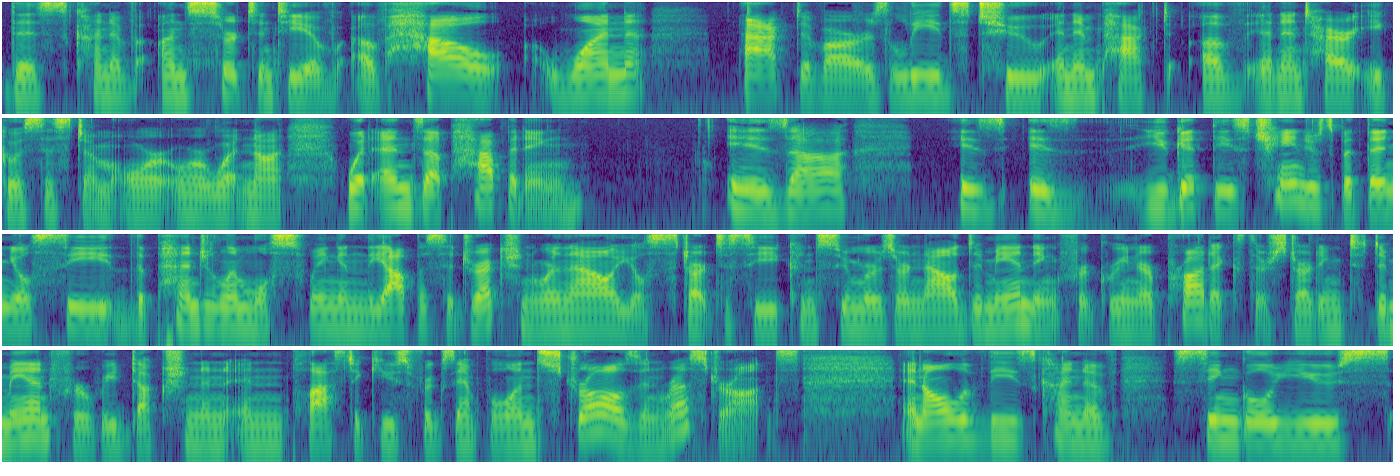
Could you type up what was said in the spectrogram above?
this kind of uncertainty of, of how one act of ours leads to an impact of an entire ecosystem or, or whatnot, what ends up happening is uh, is is you get these changes, but then you'll see the pendulum will swing in the opposite direction, where now you'll start to see consumers are now demanding for greener products. They're starting to demand for reduction in, in plastic use, for example, in straws in restaurants, and all of these kind of single-use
